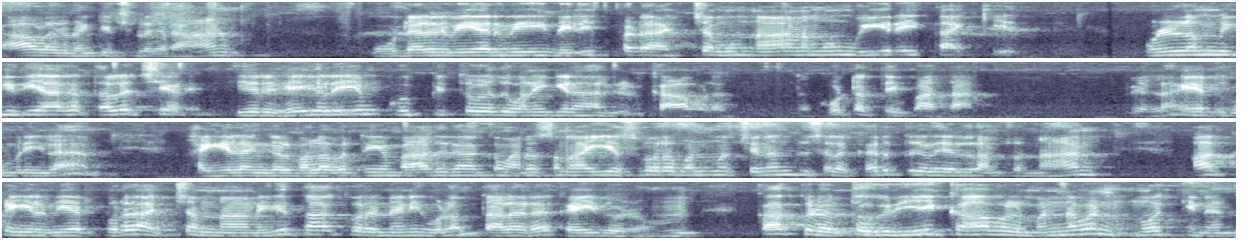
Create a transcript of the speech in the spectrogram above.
காவலர் நோக்கி சொல்கிறான் உடல் வியர்வை வெளிப்பட அச்சமும் நாணமும் உயிரை தாக்கியது. உள்ளம் மிகுதியாக தளர்ச்சி அடைந்து இரு கைகளையும் கூப்பி தொழுது வணங்கினார்கள் காவலர். இந்த கூட்டத்தை பார்த்தான். எல்லாம் ஏற்றுக்க முடியுங்களா அகிலங்கள் பலவற்றையும் பாதுகாக்கும் அரசனாகிய சூரபன்மன் சிறந்து சில கருத்துக்களை எல்லாம் சொன்னான். ஆக்கையில் வியற்புற அச்சம் நாணுகு தாக்குற நனிகுளம் தளர கைதொழும். காக்குட தொகுதியை காவல் மன்னவன் நோக்கினன்.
